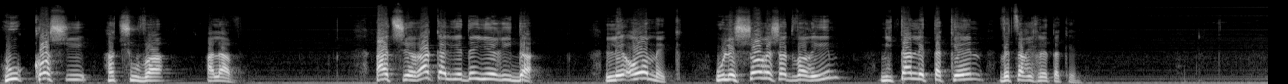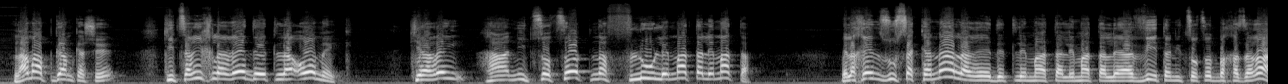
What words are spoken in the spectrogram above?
הוא קושי התשובה עליו. עד שרק על ידי ירידה לעומק ולשורש הדברים ניתן לתקן וצריך לתקן. למה הפגם קשה? כי צריך לרדת לעומק, כי הרי הניצוצות נפלו למטה למטה. ולכן זו סכנה לרדת למטה למטה, להביא את הניצוצות בחזרה.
